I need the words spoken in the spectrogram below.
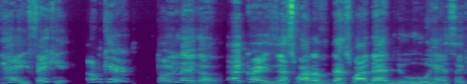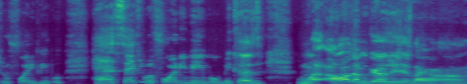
hey, fake it. I don't care. Throw your leg up. That crazy. That's why the that's why that dude who had sex with 40 people had sex with 40 people because all them girls are just like, uh-uh.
